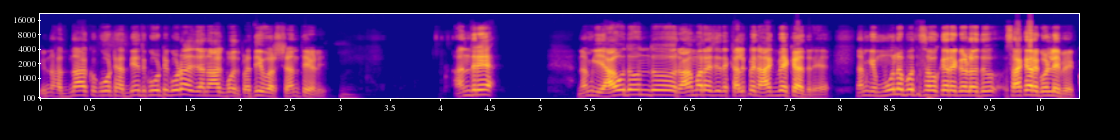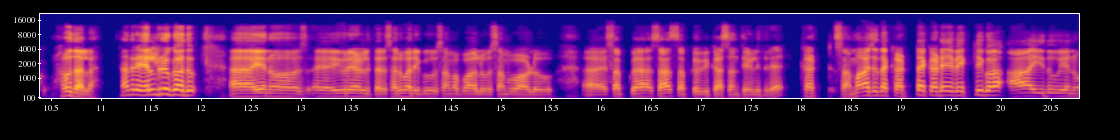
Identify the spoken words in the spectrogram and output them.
ಇನ್ನು ಹದಿನಾಲ್ಕು ಕೋಟಿ ಹದಿನೈದು ಕೋಟಿ ಕೂಡ ಜನ ಆಗ್ಬೋದು ಪ್ರತಿ ವರ್ಷ ಅಂತ ಹೇಳಿ ಹ್ಮ್. ಅಂದ್ರೆ ನಮ್ಗೆ ಯಾವುದೋ ಒಂದು ರಾಮರಾಜ್ಯದ ಕಲ್ಪನೆ ಆಗಬೇಕಾದ್ರೆ ನಮಗೆ ಮೂಲಭೂತ ಸೌಕರ್ಯಗಳದು ಸಾಕಾರಗೊಳ್ಳೇಬೇಕು ಹೌದಲ್ಲ? ಅಂದ್ರೆ ಎಲ್ರಿಗೂ ಅದು ಏನು ಇವರು ಹೇಳ್ತಾರೆ ಸರ್ವರಿಗೂ ಸಮಪಾಲು ಸಮಬಾಳು ಆ, ಸಬ್ಕ ಸಾ ಸಬ್ಕ ವಿಕಾಸ್ ಅಂತ ಹೇಳಿದರೆ ಕಟ್ ಸಮಾಜದ ಕಟ್ಟ ಕಡೆ ವ್ಯಕ್ತಿಗೂ ಆ ಇದು ಏನು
